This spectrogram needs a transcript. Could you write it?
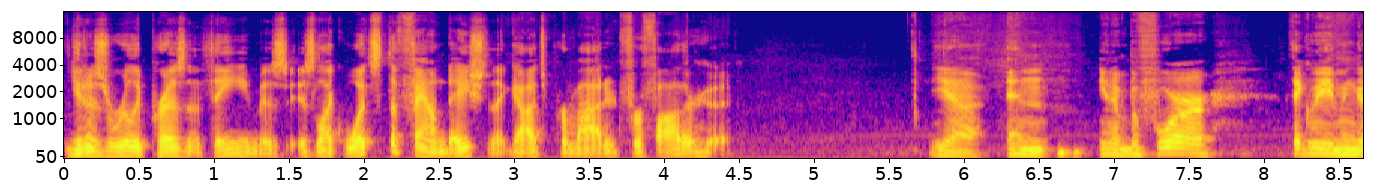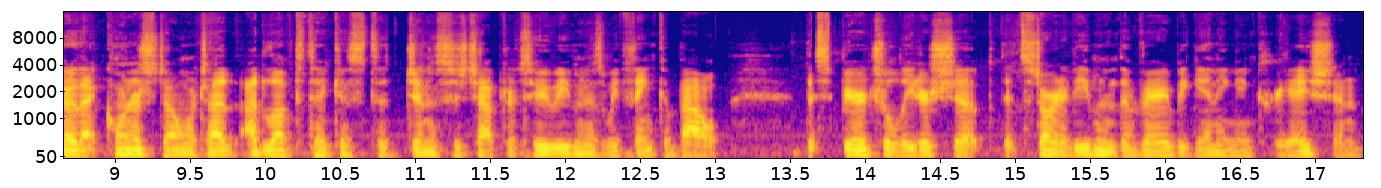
you know is a really present theme is is like what's the foundation that God's provided for fatherhood. Yeah, and you know before I think we even go to that cornerstone, which I'd, I'd love to take us to Genesis chapter two, even as we think about the spiritual leadership that started even at the very beginning in creation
